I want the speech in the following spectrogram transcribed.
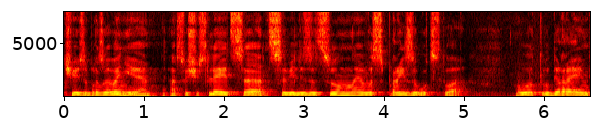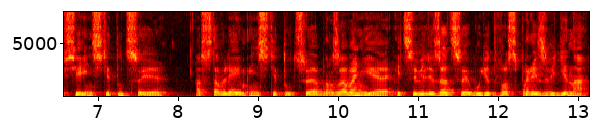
через образование осуществляется цивилизационное воспроизводство. Вот убираем все институции, оставляем институцию образования, и цивилизация будет воспроизведена.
